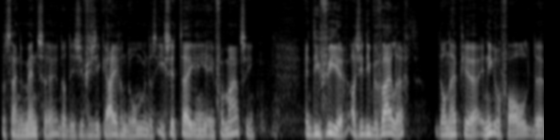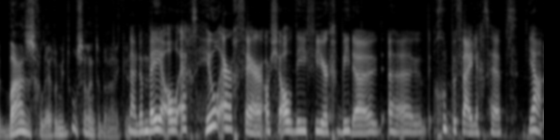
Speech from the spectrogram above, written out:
Dat zijn de mensen, dat is je fysieke eigendom, en dat is ICT en je informatie. En die vier, als je die beveiligt, dan heb je in ieder geval de basis gelegd om je doelstelling te bereiken. Nou, dan ben je al echt heel erg ver als je al die vier gebieden eh, goed beveiligd hebt. Ja,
